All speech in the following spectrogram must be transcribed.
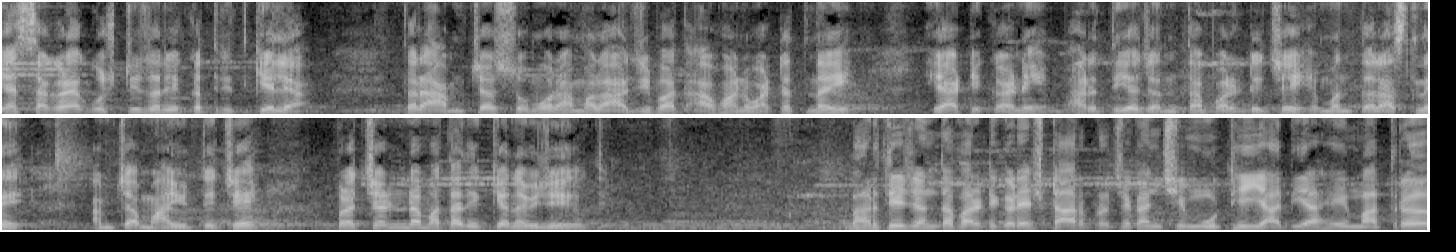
या सगळ्या गोष्टी जर एकत्रित केल्या तर आमच्यासमोर आम्हाला अजिबात आव्हान वाटत नाही. या ठिकाणी भारतीय जनता पार्टीचे हेमंत रासने आमच्या महायुतीचे प्रचंड मताधिक्यानं विजयी होतील भारतीय जनता पार्टीकडे स्टार प्रचारकांची मोठी यादी आहे. मात्र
